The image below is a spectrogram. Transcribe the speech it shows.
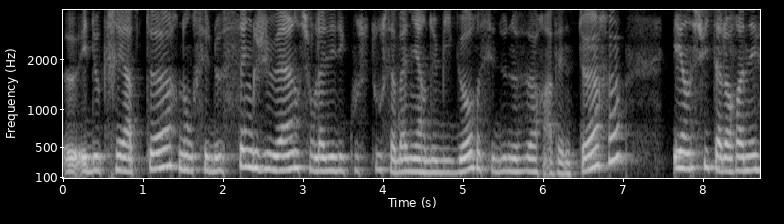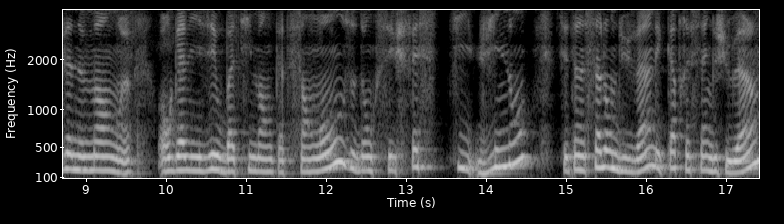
euh, et de créateurs, donc c'est le 5 juin sur l'allée des Coustous à Bagnères de Bigorre, c'est de 9h à 20h. Et ensuite, alors un événement euh, organisé au bâtiment 411. Donc c'est Festivino, c'est un salon du vin les 4 et 5 juin.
